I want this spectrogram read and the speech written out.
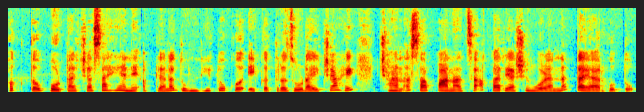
फक्त बोटाच्या साह्याने आपल्याला दोन्ही टोकं एकत्र जोडायचे आहे. छान असा पानाचा आकार या शेंगोळ्यांना तयार होतो.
